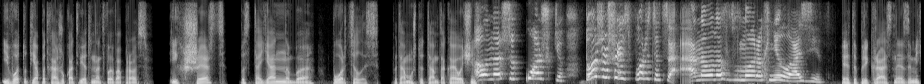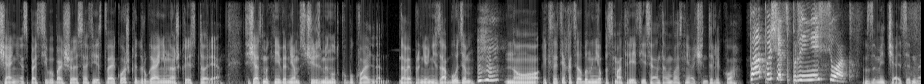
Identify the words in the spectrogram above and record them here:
И вот тут я подхожу к ответу на твой вопрос. Их шерсть постоянно бы портилась, потому что там такая очень... А у нашей кошки тоже шерсть портится, она у нас в норах не лазит. Это прекрасное замечание. Спасибо большое, София. С твоей кошкой другая немножко история. Сейчас мы к ней вернемся через минутку буквально. Давай про нее не забудем. Но, и, кстати, я хотел бы на нее посмотреть, если она там у вас не очень далеко. Папа сейчас принесет. Замечательно.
